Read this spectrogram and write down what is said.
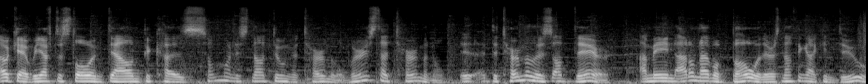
Okay, we have to slow him down because someone is not doing a terminal. Where is that terminal? It, the terminal is up there. I mean, I don't have a bow. There's nothing I can do.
